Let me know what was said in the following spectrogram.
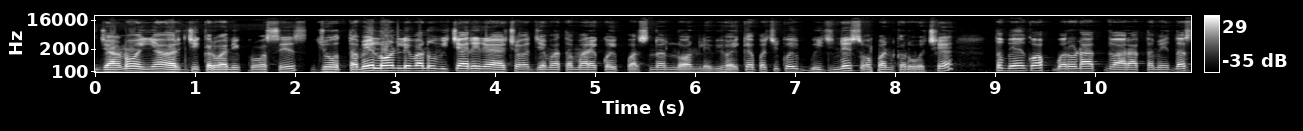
જાણો, અહીંયા અરજી કરવાની પ્રોસેસ જો તમે લોન લેવાનું વિચારી રહ્યા છો, જેમાં તમારે કોઈ પર્સનલ લોન લેવી હોય કે પછી કોઈ બિઝનેસ ઓપન કરવો છે તો બેંક ઓફ બરોડા દ્વારા તમે દસ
